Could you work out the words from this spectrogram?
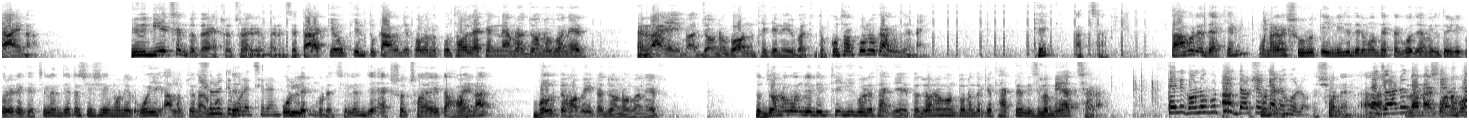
যায় না। কিন্তু নিয়েছেন তো তারা একশো ছয় রেফারেন্সে তারা কেউ কিন্তু কাগজে কলমে কোথাও লেখেন না আমরা জনগণের রায় বা জনগণ থেকে নির্বাচিত। কোথাও কোনো কাগজে নাই। ঠিক? আচ্ছা। তাহলে দেখেন ওনারা শুরুতেই নিজেদের মধ্যে একটা গোজামিল তৈরি করে রেখেছিলেন যেটা শিশিরমণির ওই আলোচনার মধ্যে উল্লেখ করেছিলেন যে একশো ছয় এটা হয় না বলতে হবে এটা জনগণের। তো জনগণ যদি ঠিকই করে থাকে তো জনগণ তো ওনাদেরকে থাকতে দিয়েছিল মেয়াদ ছাড়া। তাহলে গণভোটের দরকার কেন হলো? শোনেন না, না না গণভোট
